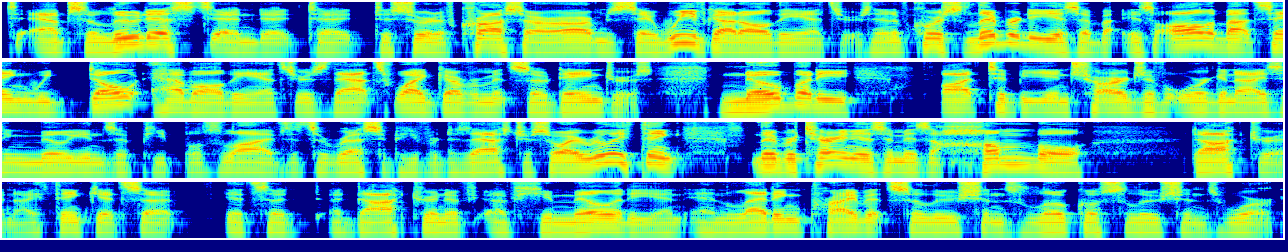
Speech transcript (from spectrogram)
to absolutists and to, to, to, sort of cross our arms and say we've got all the answers. And of course, liberty is about, is all about saying we don't have all the answers. That's why government's so dangerous. Nobody ought to be in charge of organizing millions of people's lives. It's a recipe for disaster. So I really think libertarianism is a humble doctrine. I think it's a it's a, a doctrine of, of humility and, and letting private solutions, local solutions work.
